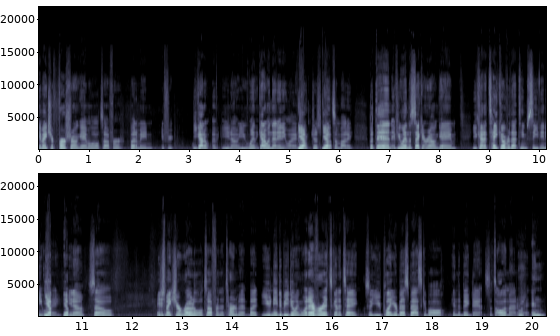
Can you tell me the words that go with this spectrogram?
it makes your first round game a little tougher. But I mean, if you're, you got to you know you win got to win that anyway. Yeah, Like, just yeah. beat somebody. But then if you win the second round game, you kind of take over that team's seat anyway. Yep, yep. You know, so it just makes your road a little tougher in the tournament. But you need to be doing whatever it's going to take so you play your best basketball in the big dance. That's all that matters. And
